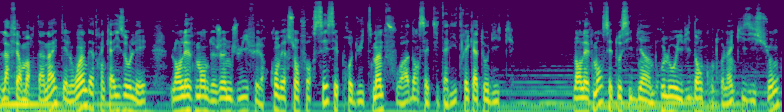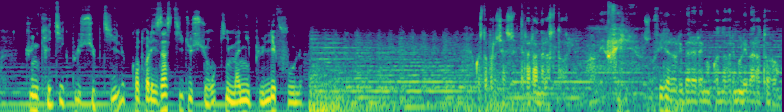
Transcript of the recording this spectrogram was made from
L'affaire Mortana était loin d'être un cas isolé. L'enlèvement de jeunes juifs et leur conversion forcée s'est produite maintes fois dans cette Italie très catholique. L'enlèvement, c'est aussi bien un brûlot évident contre l'Inquisition qu'une critique plus subtile contre les institutions qui manipulent les foules. Questo processo entrerà nella storia. Oh mio figlio. Suo figlio lo libereremo quando avremo liberato Roma.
